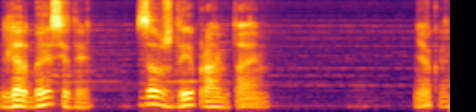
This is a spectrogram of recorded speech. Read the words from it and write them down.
для бесіди завжди прайм-тайм. Дякую.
